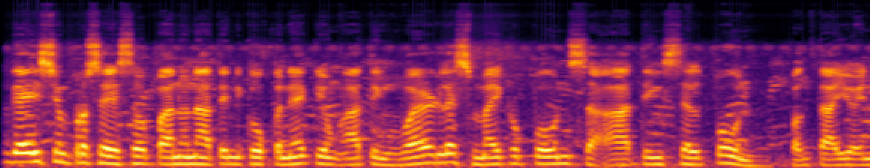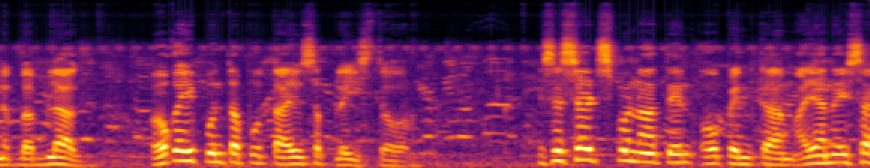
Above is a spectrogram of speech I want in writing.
Guys, yung proseso, paano natin i-connect yung ating wireless microphone sa ating cellphone pag tayo ay nagbablog. Okay, punta po tayo sa Play Store. Isa-search po natin Open Cam. Ayan, naisa,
